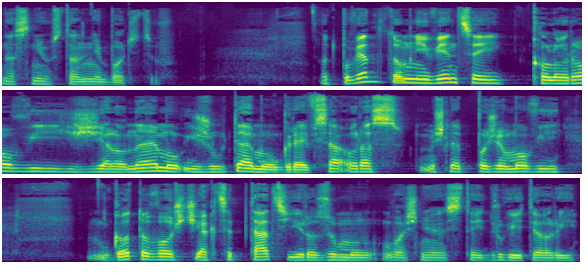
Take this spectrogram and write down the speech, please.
nas nieustannie bodźców. Odpowiada to mniej więcej kolorowi zielonemu i żółtemu Gravesa oraz myślę poziomowi gotowości, akceptacji i rozumu właśnie z tej drugiej teorii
